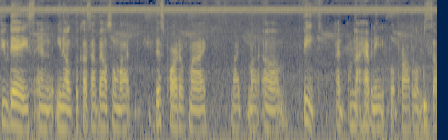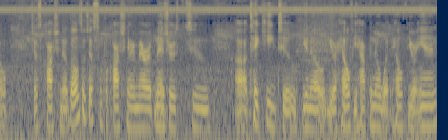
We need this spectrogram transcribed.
few days and, you know, because I bounce on my, this part of my, my, my um, feet, I, I'm not having any foot problems. So just caution. Those are just some precautionary measures to uh, take heed to, you know, your health. You have to know what health you're in,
